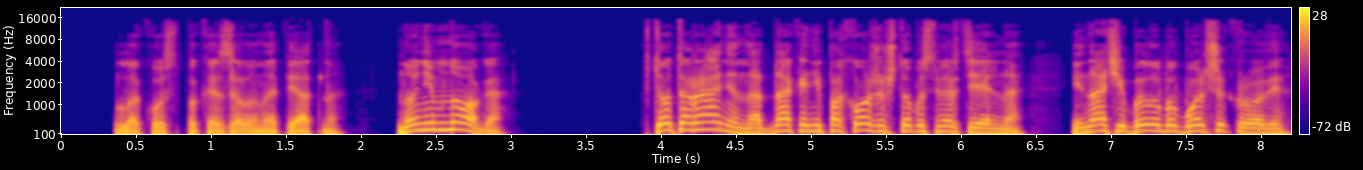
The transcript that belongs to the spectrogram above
— Лакост показала на пятна. «Но немного. Кто-то ранен, однако не похоже, чтобы смертельно, иначе было бы больше крови».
